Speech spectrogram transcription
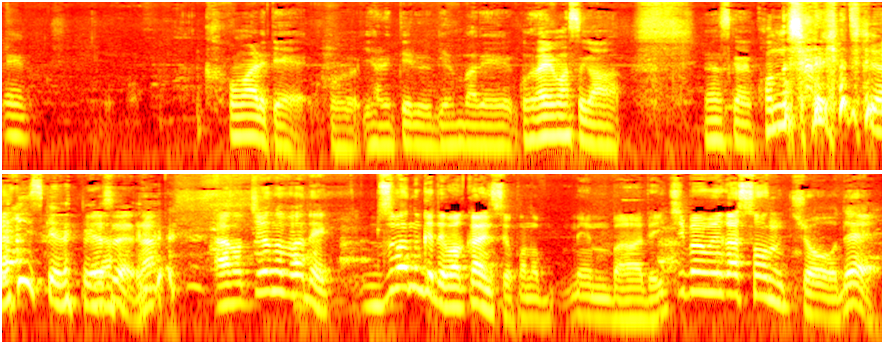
う、ね、囲まれてこうやれてる現場でございますがなんですかねこんな喋り方じゃないんですけどねいやそうやな。あの千代のはねずば抜けて若いんですよこのメンバーで。一番上が村長で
